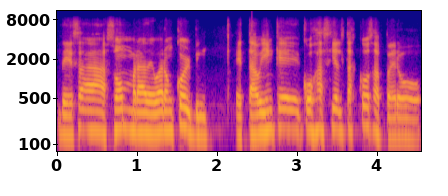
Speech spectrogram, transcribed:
de esa sombra de Baron Corbin. Está bien que coja ciertas cosas, pero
